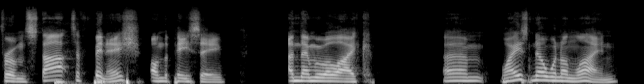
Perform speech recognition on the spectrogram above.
from start to finish on the PC. And then we were like, um, why is no one online?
